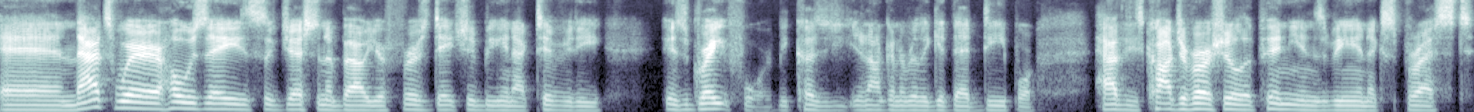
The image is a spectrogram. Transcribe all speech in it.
And that's where Jose's suggestion about your first date should be an activity is great for because you're not going to really get that deep or have these controversial opinions being expressed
